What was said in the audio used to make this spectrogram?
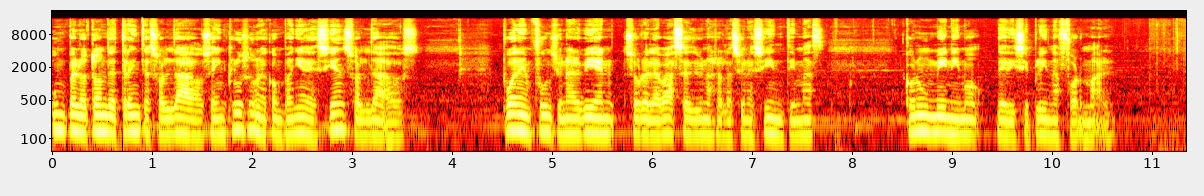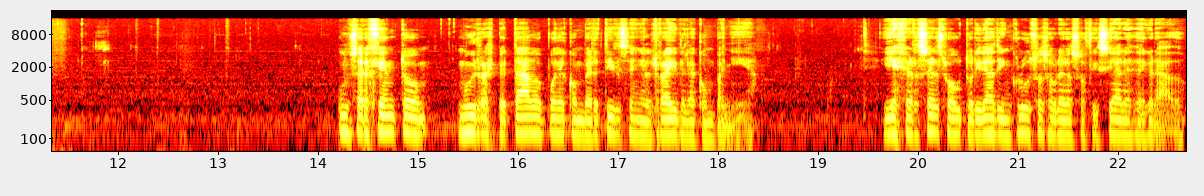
Un pelotón de 30 soldados e incluso una compañía de 100 soldados pueden funcionar bien sobre la base de unas relaciones íntimas con un mínimo de disciplina formal. Un sargento muy respetado puede convertirse en el rey de la compañía y ejercer su autoridad incluso sobre los oficiales de grado.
